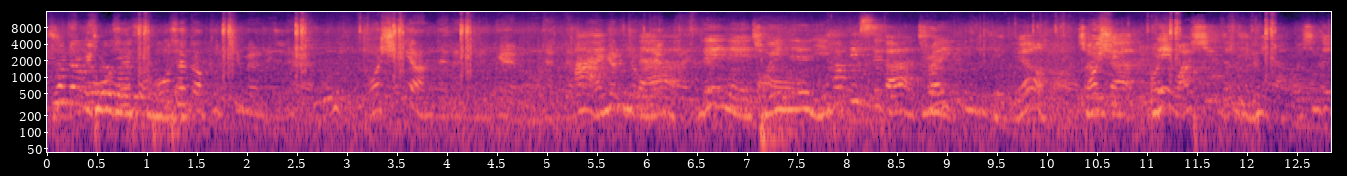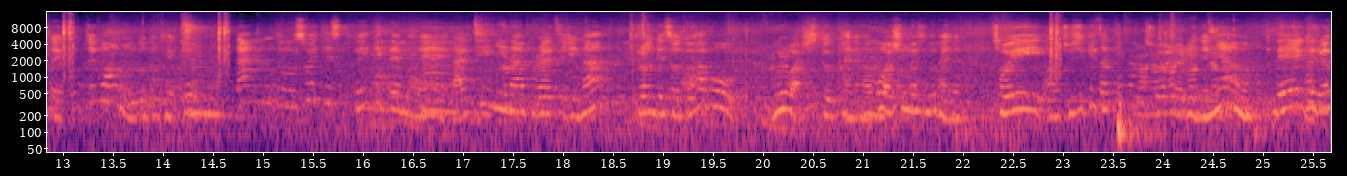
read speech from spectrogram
설명을 들어보겠습니다. 옷에다 붙이면 이제 워싱이 안 되는 게 아, 아닙니다. 네네. 저희는 이 핫픽스가 드라이클린도 되고요. 저희가, 네, 와싱도 됩니다. 와싱도 되고, 뜨거운 온도도 되고, 땀도 소외 테스트도 했기 때문에 라틴이나 브라질이나 그런 데서도 하고, 물 와시도 가능하고, 워싱머신도 가능. 저희 어, 주식회사 태강 주얼러리는요, 네, 그래요.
